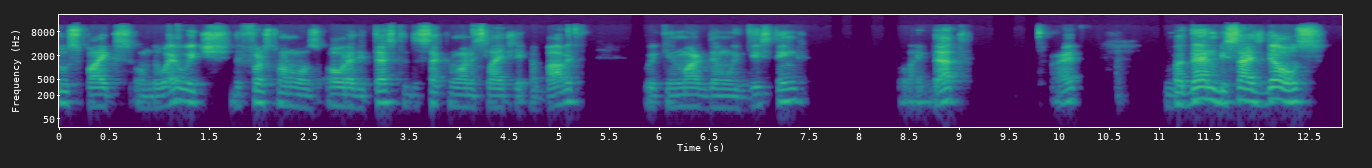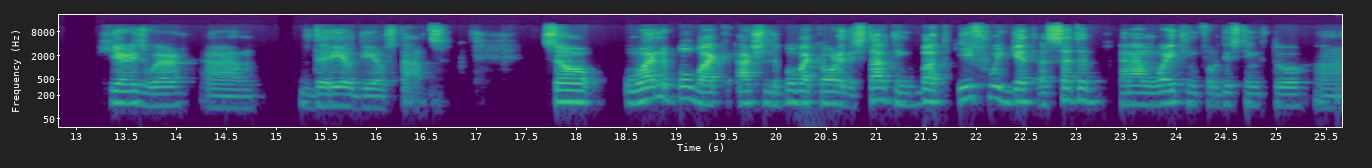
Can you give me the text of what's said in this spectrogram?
two spikes on the way, which the first one was already tested. The second one is slightly above it. We can mark them with this thing like that, right? But then besides those, here is where um, the real deal starts. So when the pullback, actually the pullback already starting, but if we get a setup and I'm waiting for this thing to uh,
